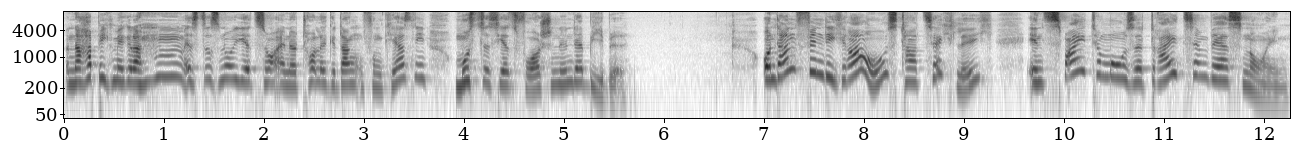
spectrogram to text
Und da habe ich mir gedacht, hm, ist das nur jetzt so eine tolle Gedanken von Kerstin? Muss das jetzt forschen in der Bibel? Und dann finde ich raus, tatsächlich, in 2. Mose 13, Vers 9.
